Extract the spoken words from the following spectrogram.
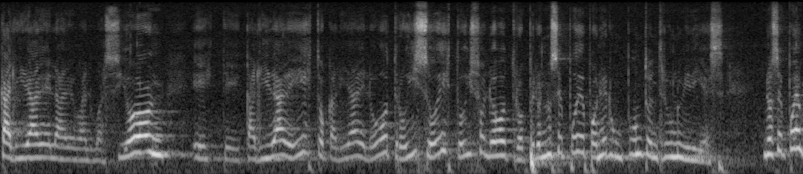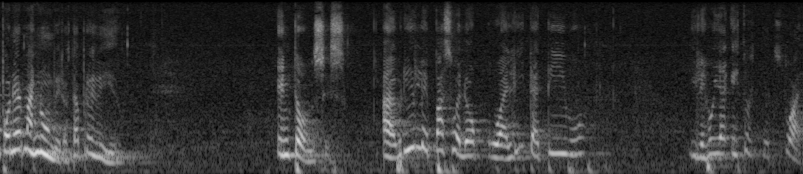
calidad de la evaluación, este, calidad de esto, calidad de lo otro, hizo esto, hizo lo otro, pero no se puede poner un punto entre 1 y 10. No se pueden poner más números, está prohibido. Entonces, abrirle paso a lo cualitativo, y les voy a, esto es textual,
